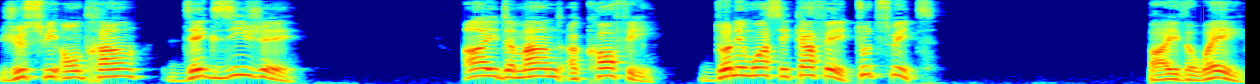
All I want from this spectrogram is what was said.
je suis en train d'exiger. I demand a coffee. Donnez-moi ces cafés tout de suite. By the way,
